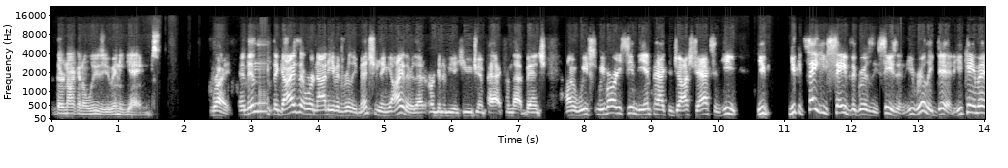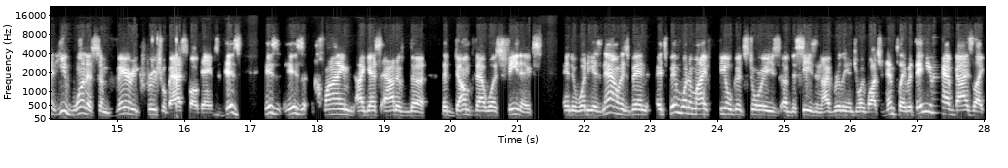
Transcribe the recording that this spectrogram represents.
they're not going to lose you any games. Right. And then the guys that we're not even really mentioning either that are going to be a huge impact from that bench. I mean, we've we've already seen the impact of Josh Jackson. He you you could say he saved the Grizzlies season. He really did. He came in, he won us some very crucial basketball games. His his his climb, I guess, out of the the dump that was Phoenix into what he is now has been it's been one of my feel good stories of the season. I've really enjoyed watching him play. But then you have guys like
